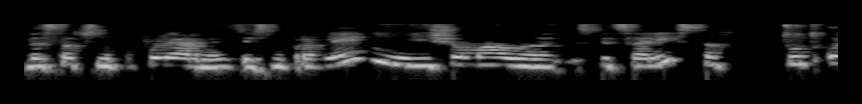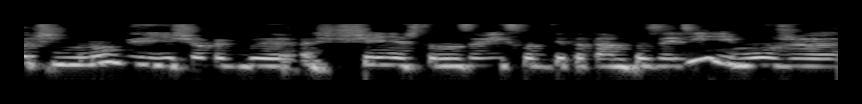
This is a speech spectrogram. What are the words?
достаточно популярное здесь направление, еще мало специалистов, Тут очень много еще как бы ощущения, что оно зависло где-то там позади, и мы уже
